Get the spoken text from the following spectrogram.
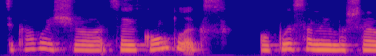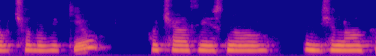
Цікаво, що цей комплекс описаний лише у чоловіків, хоча, звісно, у жінок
